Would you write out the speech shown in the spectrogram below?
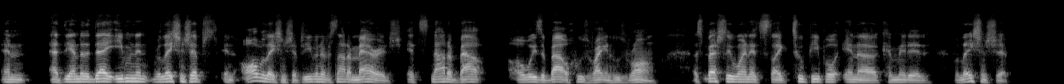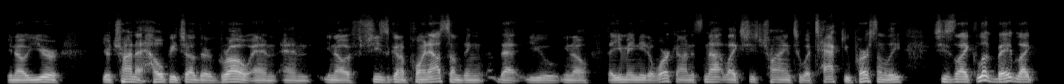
and at the end of the day even in relationships in all relationships even if it's not a marriage it's not about always about who's right and who's wrong, especially when it's like two people in a committed relationship. You know, you're you're trying to help each other grow and and you know if she's going to point out something that you you know that you may need to work on it's not like she's trying to attack you personally she's like look babe like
